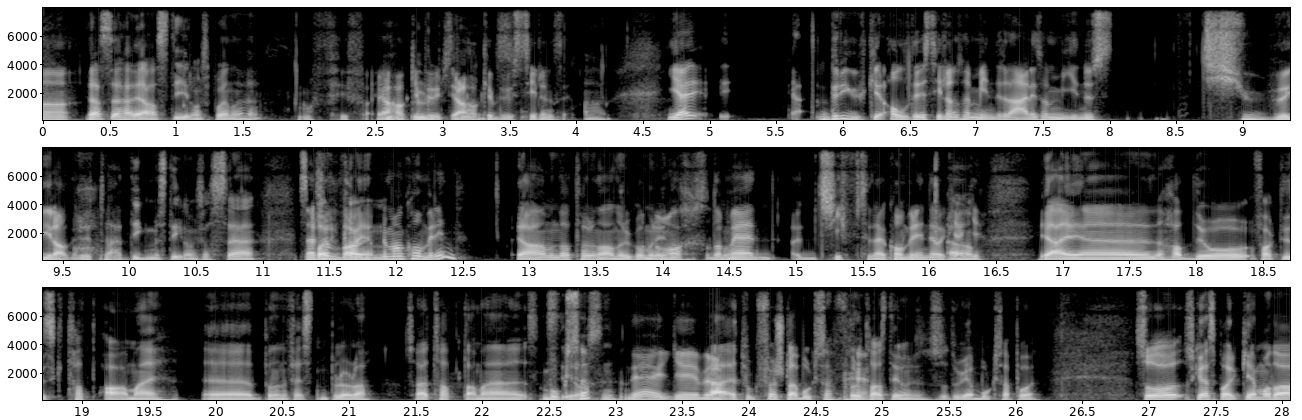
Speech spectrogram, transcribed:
ja, se her, jeg har stillongs på henne. jeg. fy faen. Jeg har ikke brukt, jeg har ikke brukt stillongs. jeg. Jeg, jeg bruker aldri stillongs med mindre det er liksom minus 20 grader ute. Det er digg med stillongs. Altså. Det er så varmt hjem. når man kommer inn. Ja, men da tar du en annen når du kommer inn. Åh, så da må jeg skifte når jeg kommer inn. Det orker jeg ikke. Jeg eh, hadde jo faktisk tatt av meg eh, på denne festen på lørdag. Så har jeg tatt av meg Buksa? stillongsen. Det er ikke bra. Nei, jeg tok først av buksa for å ta stillongsen, så tok jeg buksa på. Så skulle jeg sparke hjem, og da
